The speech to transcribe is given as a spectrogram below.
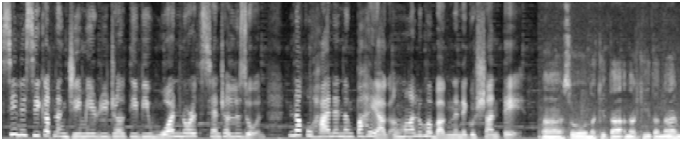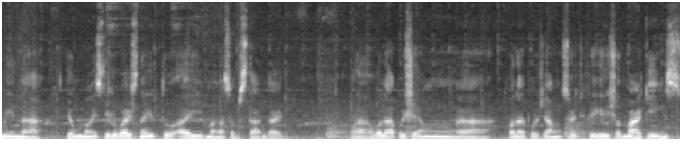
Sinisikap ng GMA Regional TV 1 North Central Luzon na kuhanan ng pahayag ang mga lumabag na negosyante. Ah, so nakita nakita namin na yung mga steel wires na ito ay mga substandard. Ah, wala po siyang ah, wala po siyang certification markings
